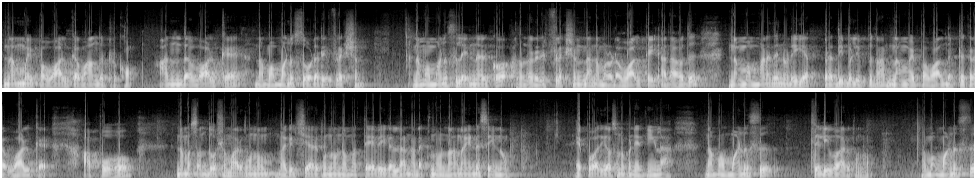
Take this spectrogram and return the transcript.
நம்ம இப்போ வாழ்க்கை வாழ்ந்துட்டுருக்கோம் அந்த வாழ்க்கை நம்ம மனசோட ரிஃப்ளெக்ஷன் நம்ம மனசில் என்ன இருக்கோ அதனோட ரிஃப்ளெக்ஷன் தான் நம்மளோட வாழ்க்கை. அதாவது நம்ம மனதினுடைய பிரதிபலிப்பு தான் நம்ம இப்போ வாழ்ந்துட்டுருக்கிற வாழ்க்கை. அப்போது நம்ம சந்தோஷமாக இருக்கணும் மகிழ்ச்சியாக இருக்கணும் நம்ம தேவைகள்லாம் நடக்கணும்னா நான் என்ன செய்யணும்? எப்போவாது யோசனை பண்ணியிருக்கீங்களா? நம்ம மனசு தெளிவாக இருக்கணும். நம்ம மனசு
